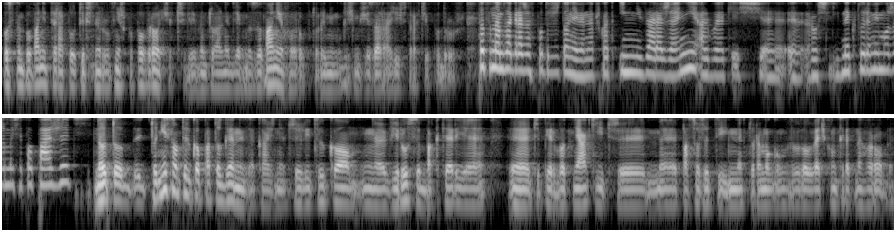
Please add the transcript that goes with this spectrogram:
postępowanie terapeutyczne również po powrocie, czyli ewentualnie diagnozowanie chorób, którymi mogliśmy się zarazić w trakcie podróży. To, co nam zagraża w podróży, to nie wiem, na przykład inni zarażeni albo jakieś e, e, rośliny, którymi możemy się poparzyć? No to, to nie są tylko patogeny zakaźne, czyli tylko mm, wirusy, bakterie, czy pierwotniaki, czy pasożyty inne, które mogą wywoływać konkretne choroby.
